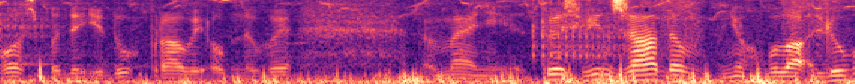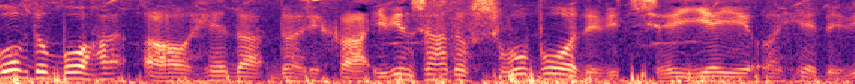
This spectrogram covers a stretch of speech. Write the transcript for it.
Господи, і дух правий обнови. Тобто він жадав, в нього була любов до Бога, а огида до гріха. І він жадав свободи від цієї огиди.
